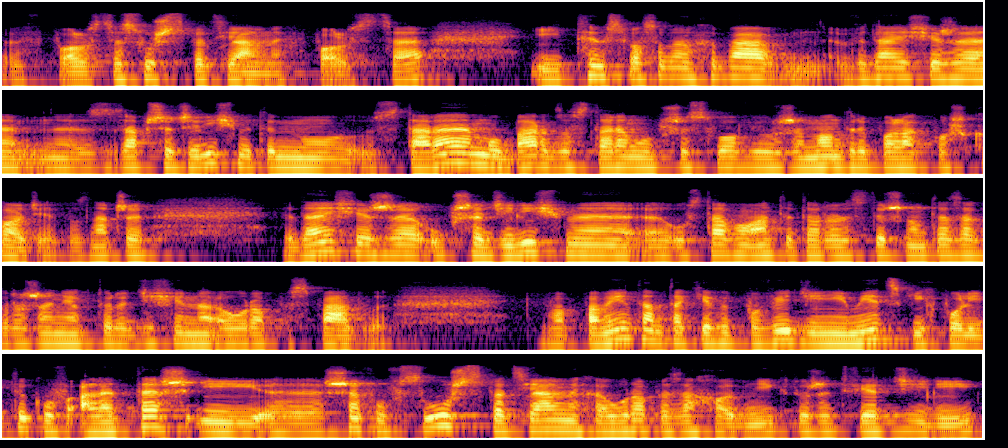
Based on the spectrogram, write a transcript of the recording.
w Polsce, służb specjalnych w Polsce. I tym sposobem chyba mm, wydaje się, że mm, zaprzeczyliśmy temu staremu, bardzo staremu przysłowiu, że mądry Polak po szkodzie. To znaczy, wydaje się, że uprzedziliśmy e, ustawą antyterrorystyczną te zagrożenia, które dzisiaj na Europę spadły. Pa- Pamiętam takie wypowiedzi niemieckich polityków, ale też i e, szefów służb specjalnych Europy Zachodniej, którzy twierdzili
